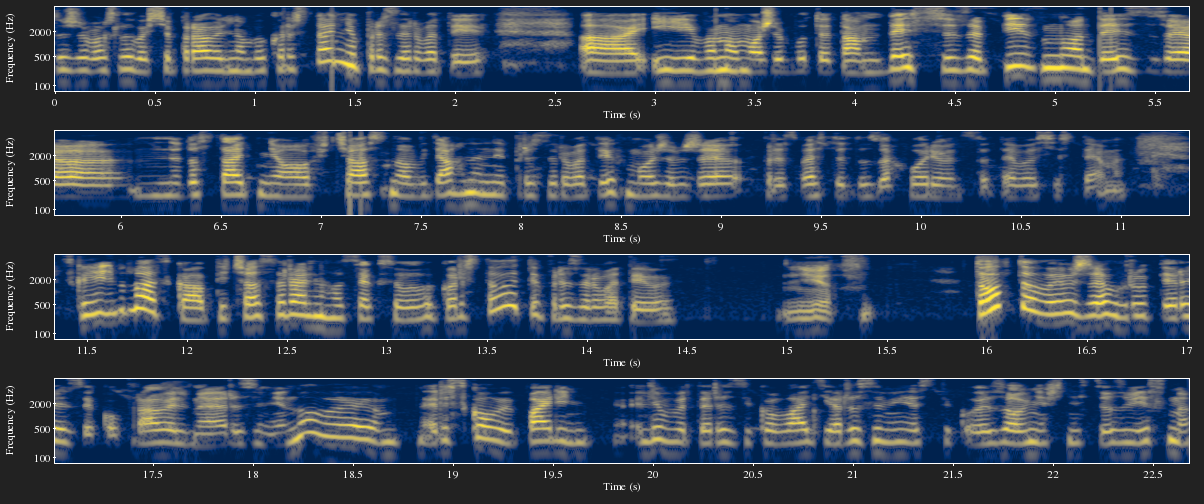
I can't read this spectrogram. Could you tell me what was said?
дуже важливо ще правильне використання презервативів, а, і воно може бути там десь запізно, десь е, недостатньо вчасно вдягнений презерватив може вже призвести до захворювань статевої системи. Скажіть, будь ласка, під час орального сексу ви використовуєте презервативи? Ні. Тобто ви вже в групі ризику, правильно я розумію. Ну, ви різковий парень, любите ризикувати, я розумію з такою зовнішністю, звісно.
